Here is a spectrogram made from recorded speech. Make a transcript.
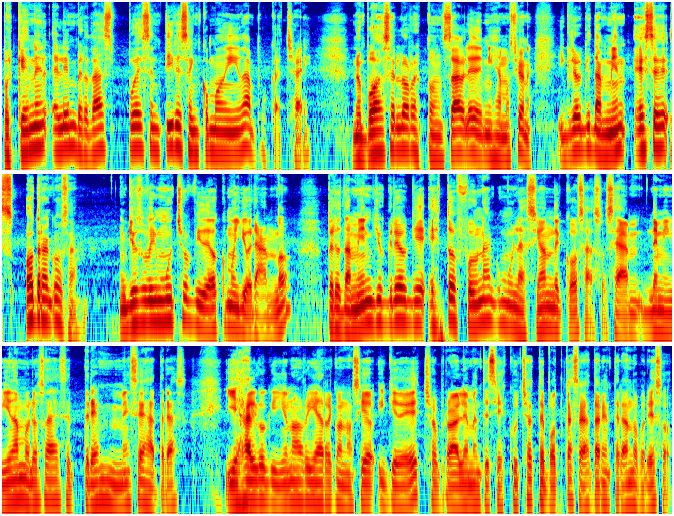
Porque él, él, en verdad puede sentir esa incomodidad, pues, ¿cachai? No puedo hacerlo responsable de mis emociones. Y creo que también esa es otra cosa. Yo subí muchos videos como llorando, pero también yo creo que esto fue una acumulación de cosas, o sea, de mi vida amorosa de hace tres meses atrás. Y es algo que yo no habría reconocido y que de hecho probablemente si escuchas este podcast se va a estar enterando por eso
